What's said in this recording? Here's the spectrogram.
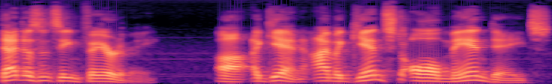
that doesn't seem fair to me. Uh, again, I'm against all mandates,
